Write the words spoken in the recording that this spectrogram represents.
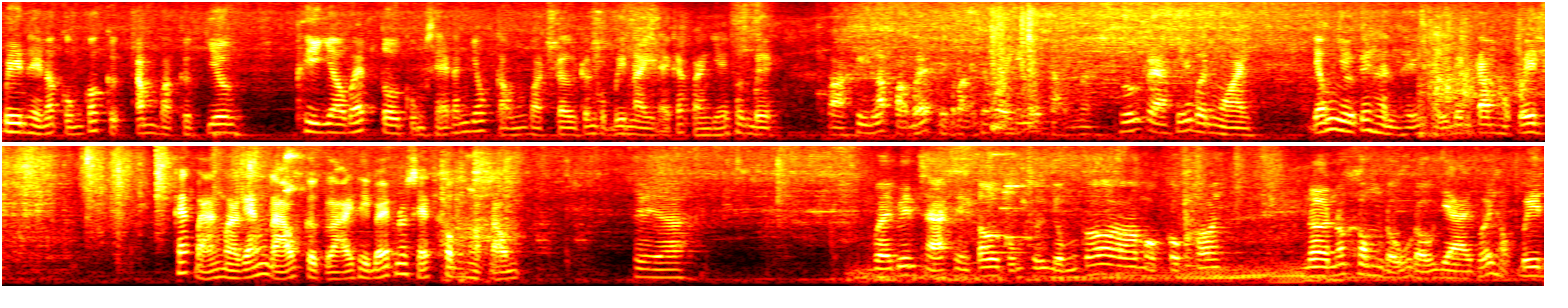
Pin thì nó cũng có cực âm và cực dương. Khi giao bếp tôi cũng sẽ đánh dấu cộng và trừ trên cục pin này để các bạn dễ phân biệt. Và khi lắp vào bếp thì các bạn sẽ quay cái dấu cộng này hướng ra phía bên ngoài, giống như cái hình hiển thị bên trong hộp pin các bạn mà gắn đảo cực lại thì bếp nó sẽ không hoạt động. Thì à, về pin sạc thì tôi cũng sử dụng có một cục thôi, nên nó không đủ độ dài với hộp pin.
